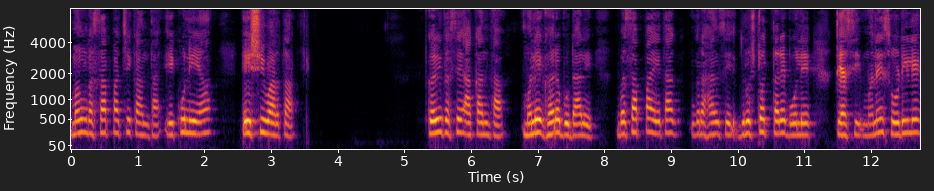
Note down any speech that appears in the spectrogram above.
मग बसाप्पाची कांता एकूण या एशी वार्ता. करीत असे आकांता मने घर बुडाले. बसाप्पा येता ग्रहांचे दृष्टोत्तरे बोले त्यासी. मने सोडिले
